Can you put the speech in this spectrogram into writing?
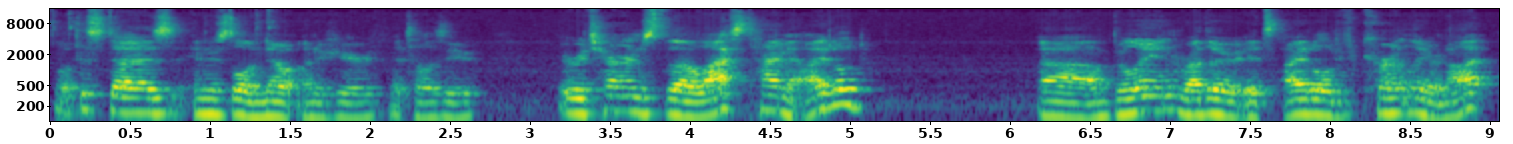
What this does, and there's a little note under here that tells you, it returns the last time it idled, uh, a boolean, whether it's idled currently or not,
